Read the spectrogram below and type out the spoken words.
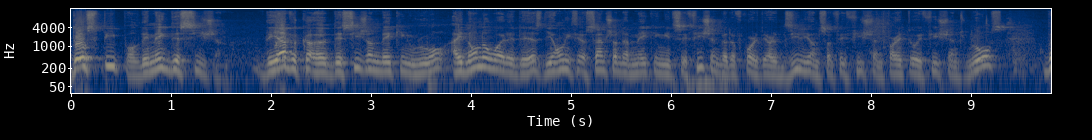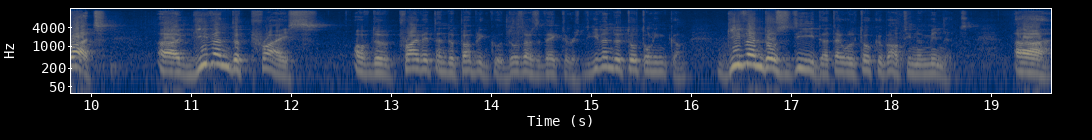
Those people, they make decision. They have a, decision-making rule. I don't know what it is. The only assumption I'm making it's efficient, but of course there are zillions of efficient, Pareto efficient rules. But uh, given the price of the private and the public good, those are the vectors, given the total income, given those D that I will talk about in a minute, uh,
